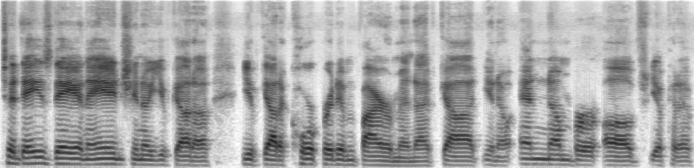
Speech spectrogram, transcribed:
today's day and age, you know, you've got a you've got a corporate environment. I've got you know n number of you know kind of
